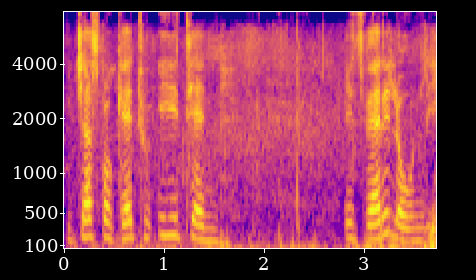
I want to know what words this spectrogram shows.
You just forget to eat and it's very lonely.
